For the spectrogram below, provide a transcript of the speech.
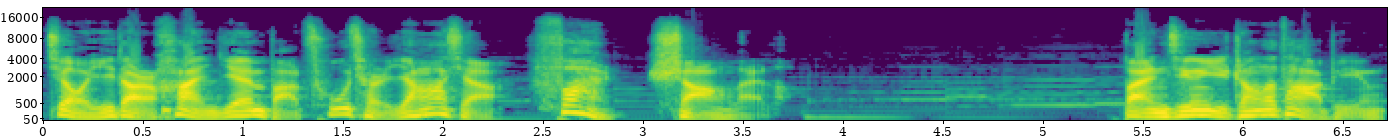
叫一袋旱烟，把粗气压下，饭上来了。半斤一张的大饼，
